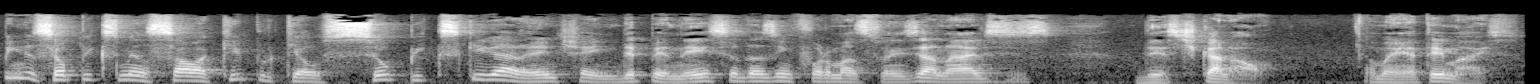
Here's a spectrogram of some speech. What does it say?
pinga seu Pix mensal aqui, porque é o seu Pix que garante a independência das informações e análises deste canal. Amanhã tem mais.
